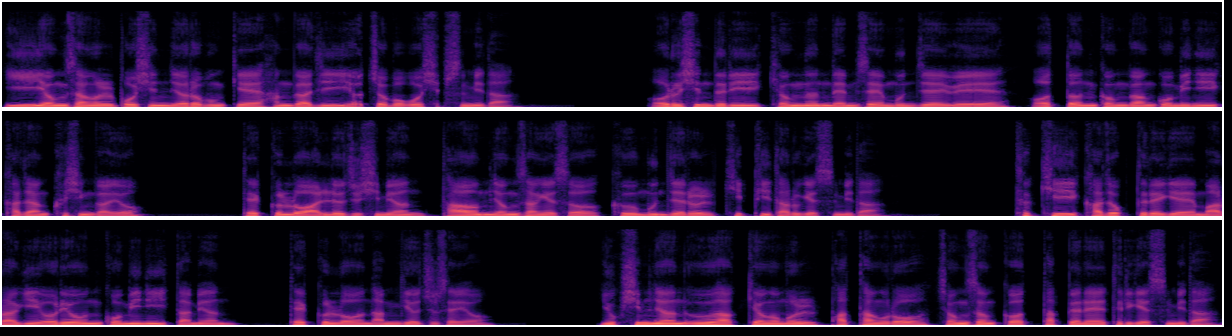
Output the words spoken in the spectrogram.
이 영상을 보신 여러분께 한 가지 여쭤보고 싶습니다. 어르신들이 겪는 냄새 문제 외에 어떤 건강 고민이 가장 크신가요? 댓글로 알려주시면 다음 영상에서 그 문제를 깊이 다루겠습니다. 특히 가족들에게 말하기 어려운 고민이 있다면 댓글로 남겨주세요. 60년 의학 경험을 바탕으로 정성껏 답변해 드리겠습니다.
